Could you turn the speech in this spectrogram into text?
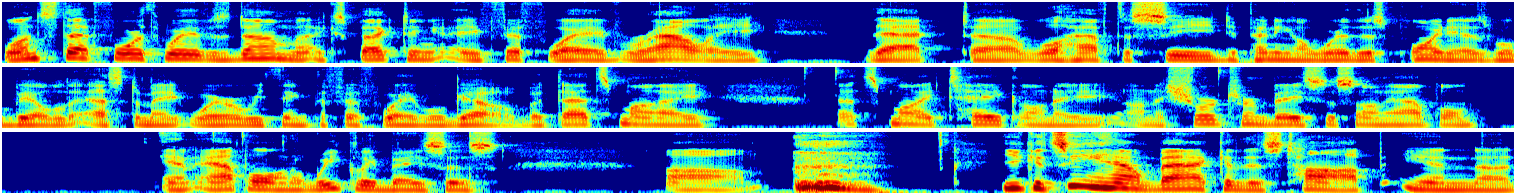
Once that fourth wave is done, I'm expecting a fifth wave rally that uh, we'll have to see depending on where this point is. We'll be able to estimate where we think the fifth wave will go. But that's my that's my take on a on a short-term basis on Apple and Apple on a weekly basis. Um, you can see how back at this top in uh,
